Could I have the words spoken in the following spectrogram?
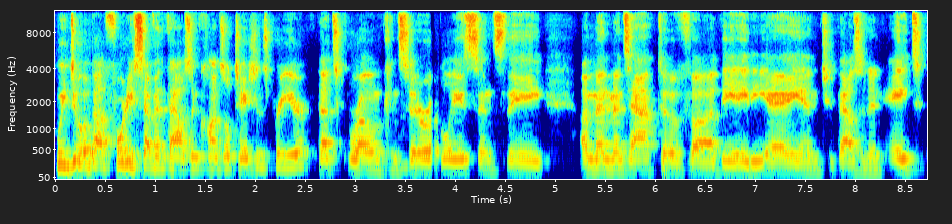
We do about 47,000 consultations per year. That's grown considerably since the Amendments Act of uh, the ADA in 2008,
